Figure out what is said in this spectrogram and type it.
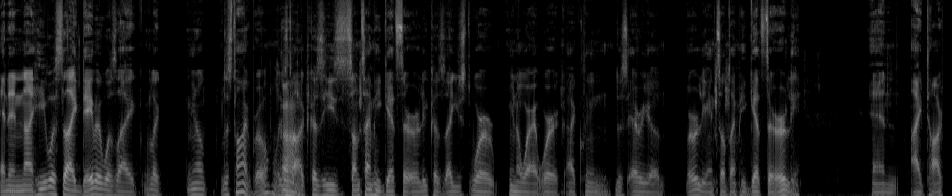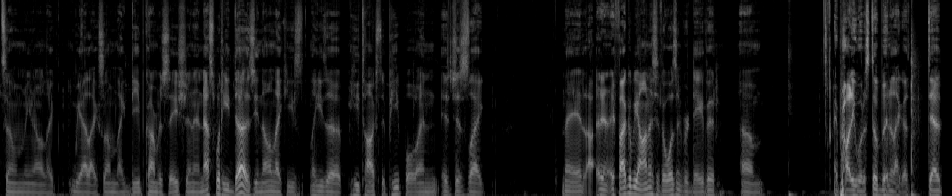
And then uh, he was like, David was like, like, you know, let's talk, bro. Let's Uh-huh. talk because he's sometimes he gets there early because I used to where you know where I work, I clean this area early, and sometimes he gets there early. And I talked to him, you know, like we had like some like deep conversation, and that's what he does, you know, like he's like he's a he talks to people, and it's just like, man, if I could be honest, if it wasn't for David, um, I probably would have still been like a de-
